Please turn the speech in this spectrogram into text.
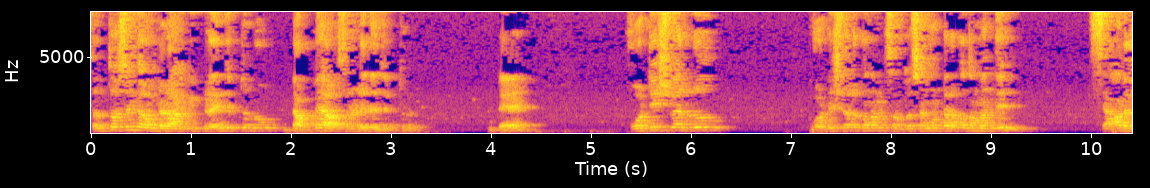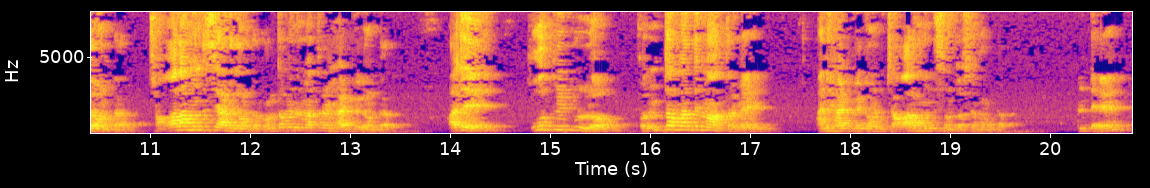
సంతోషంగా ఉండడానికి ఇక్కడ ఏం చెప్తుండ్రు? డబ్బే అవసరం లేదని చెప్తుండ్రు. అంటే కోటీశ్వర్లు కోటీశ్వర్లు కొంతమంది సంతోషంగా ఉంటారు కొంతమంది సాడ్గా ఉంటారు. చాలామంది సాడ్గా ఉంటారు. కొంతమంది మాత్రమే హ్యాపీగా ఉంటారు. అదే పూర్ పీపుల్లో కొంతమంది మాత్రమే అన్హ్యాపీగా ఉంటారు చాలామంది సంతోషంగా ఉంటారు. అంటే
